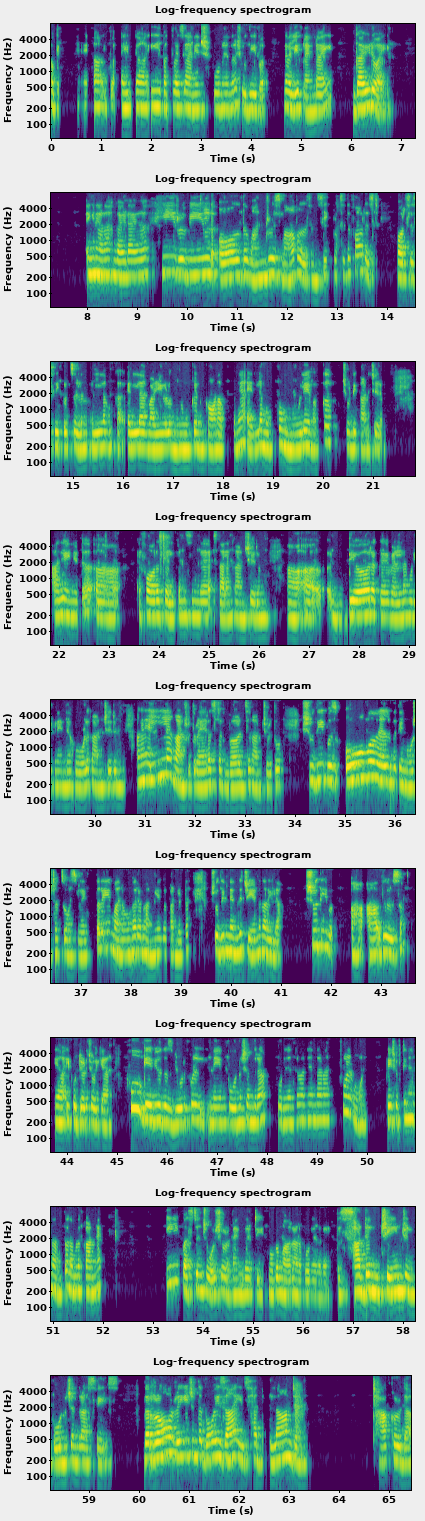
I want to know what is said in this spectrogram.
ഓക്കെ. ഈ- പത്ത് വയസ്സ് അനിയൻ പൂർണചന്ദ്ര സുദീപ്. എന്റെ വലിയ ഫ്രണ്ടായി ഗൈഡുമായി എങ്ങനെയാണ് ഗൈഡായത് he revealed all the wondrous marvels and secrets in the forest forest secrets എല്ലാം എല്ലാം എല്ലാ വഴികളും മൂക്കൻ കോണർ എല്ലാ മുക്കും മൂലയും ഒക്കെ ചൂണ്ടിക്കാണിച്ചു തരും. അത് കഴിഞ്ഞിട്ട് ഫോറസ്റ്റ് എലിഫൻസിന്റെ സ്ഥലം കാണിച്ചു തരും. ഡിയറൊക്കെ വെള്ളം കുടിക്കുന്നതിന്റെ ഹോൾ കാണിച്ചു തരും. അങ്ങനെ എല്ലാം കാണിച്ചു കൊടുത്തു. റയറസ്റ്റ് ഓഫ് ബേർഡ്സ് കാണിച്ചു കൊടുത്തു. Shudeep was overwhelmed with emotional zones ഇത്രയും മനോഹര ഭംഗിയൊക്കെ കണ്ടിട്ട് ഷുദീപിന് എന്ത് ചെയ്യണമെന്ന് അറിയില്ല. ഷുദീപ് ആ ഒരു ദിവസം ഈ- കുട്ടിയോട് ചോദിക്കുകയാണ് who gave you this beautiful name Purnachandra Purnachandra പറഞ്ഞ എന്താണ്? ഫുൾ മൂൺ പേജ് ഫിഫ്റ്റീൻ ഇപ്പൊ നമ്മൾ കാണുന്നത് ഈ ക്വസ്റ്റ്യൻ ചോദിച്ചോളുണ്ട് എന്റെ ടി? മുഖം മാറാണ് Purnachandran the sudden change in Purnachandra's face the raw rage in the boy's eyes had alarmed him. Thakurda,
